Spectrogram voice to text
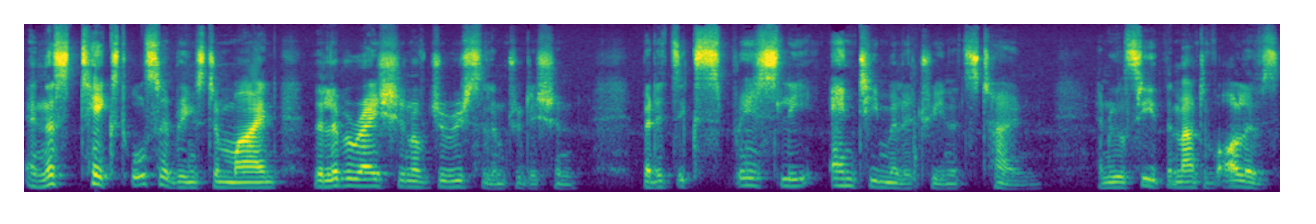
And this text also brings to mind the liberation of Jerusalem tradition, but it's expressly anti military in its tone. And we'll see that the Mount of Olives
